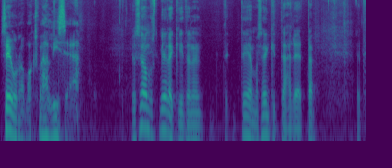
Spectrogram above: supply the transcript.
seuraavaksi vähän lisää. Ja se on minusta mielenkiintoinen teema senkin tähden, että, että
